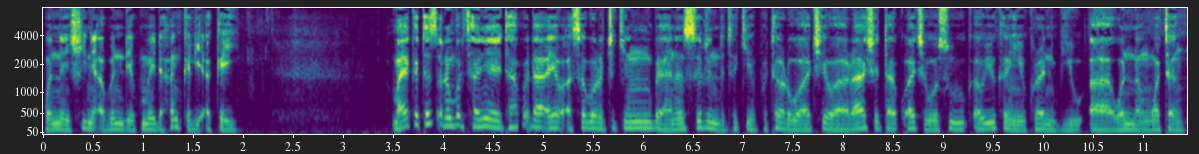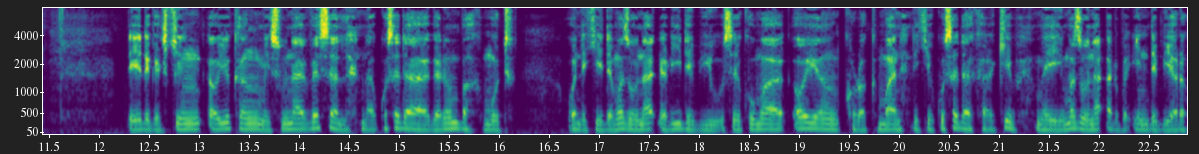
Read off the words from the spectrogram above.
Wannan shine abin da ya fi mai da hankali a kai. Ma'aikatar tsaron birtaniya ta faɗa a yau asabar cikin bayanan sirrin da take fitarwa cewa rasha ta ƙwace wasu ƙauyukan ukraine biyu a wannan watan. Ɗaya daga cikin ƙauyukan mai suna vessel na kusa da garin bakhmut wanda ke da mazauna 200 sai kuma ƙauyen krokman da ke kusa da kharkiv mai mazauna 45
